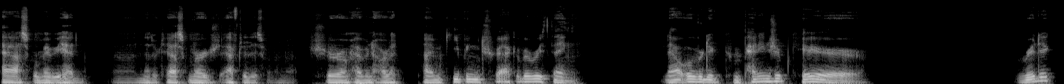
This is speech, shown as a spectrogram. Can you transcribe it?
task, or maybe had uh, another task merged after this one. I'm not sure. I'm having a hard time keeping track of everything. Now over to companionship care. Riddick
